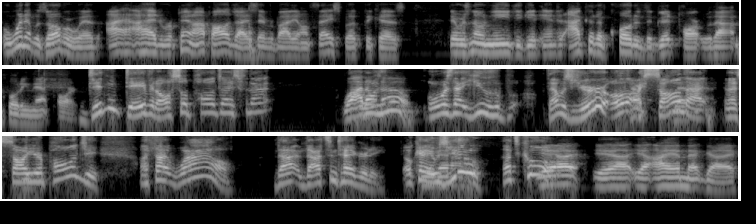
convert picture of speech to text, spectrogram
But when it was over with, I, I had to repent. I apologized to everybody on Facebook because there was no need to get into. I could have quoted the good part without quoting that part. Didn't David also apologize for that? Well, I don't know. Or was that you who? That was your. Oh, I saw that, and I saw your apology. I thought, wow, that that's integrity. Okay, yeah. it was you. That's cool. Yeah, yeah, yeah. I am that guy.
